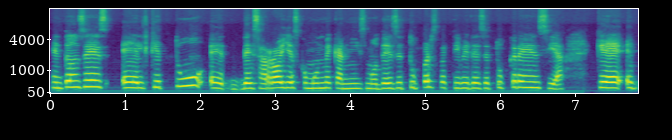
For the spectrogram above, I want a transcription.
Entonces, el que tú eh, desarrolles como un mecanismo desde tu perspectiva y desde tu creencia que eh,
